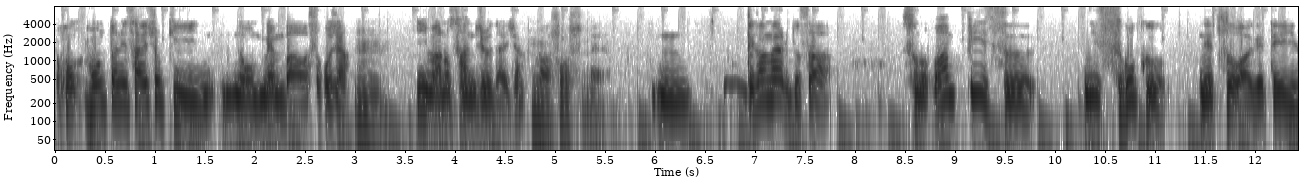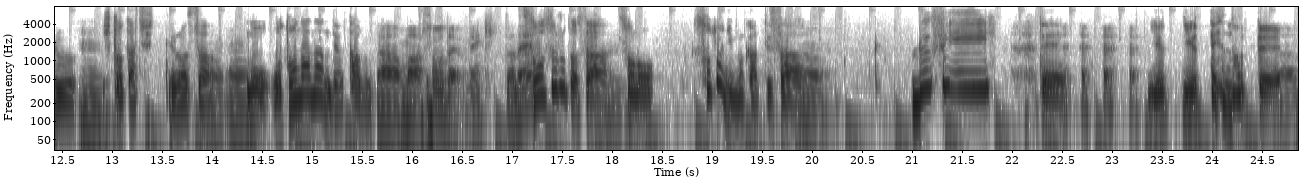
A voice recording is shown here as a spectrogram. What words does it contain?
ほ本当に最初期のメンバーはそこじゃん。いうん。今の30代じゃん。まあそうですね。うん、って考えるとさその「ワンピースにすごく熱を上げているうん。人たちっていうのはさ、うんうん。もう大人なんだよ多分。ああまあそうだよねきっとね。そうするとさ、うん。その外に向かってうさん「ルフィ!」って言言ってんのって、うん。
